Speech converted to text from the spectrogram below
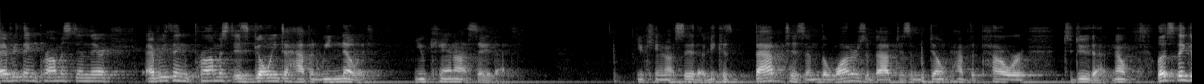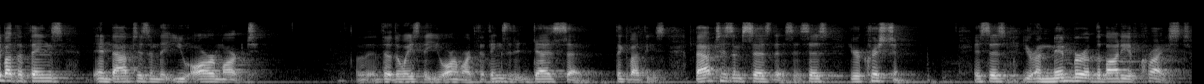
everything promised in there, everything promised is going to happen. We know it. You cannot say that. You cannot say that because baptism, the waters of baptism, don't have the power to do that. Now, let's think about the things in baptism that you are marked, the, the ways that you are marked, the things that it does say. Think about these. Baptism says this it says you're a Christian, it says you're a member of the body of Christ,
